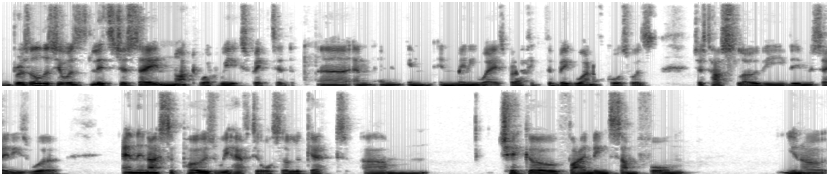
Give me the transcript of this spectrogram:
Brazil this year was let's just say not what we expected, uh, and, and in in many ways. But I think the big one, of course, was just how slow the the Mercedes were, and then I suppose we have to also look at um, Checo finding some form. You know,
